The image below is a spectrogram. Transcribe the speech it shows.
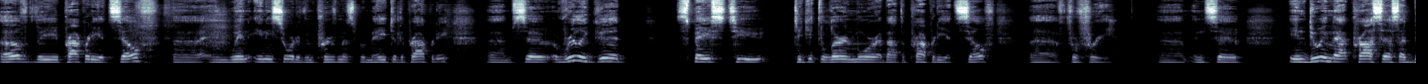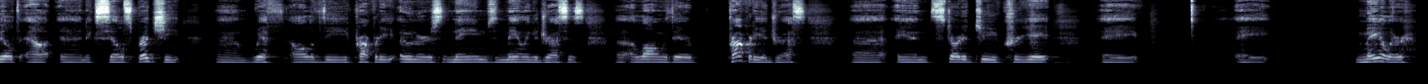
of the property itself uh, and when any sort of improvements were made to the property. Um, so a really good space to to get to learn more about the property itself uh, for free. Um, and so in doing that process, I built out an Excel spreadsheet um, with all of the property owners' names and mailing addresses, uh, along with their property address, uh, and started to create a a mailer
